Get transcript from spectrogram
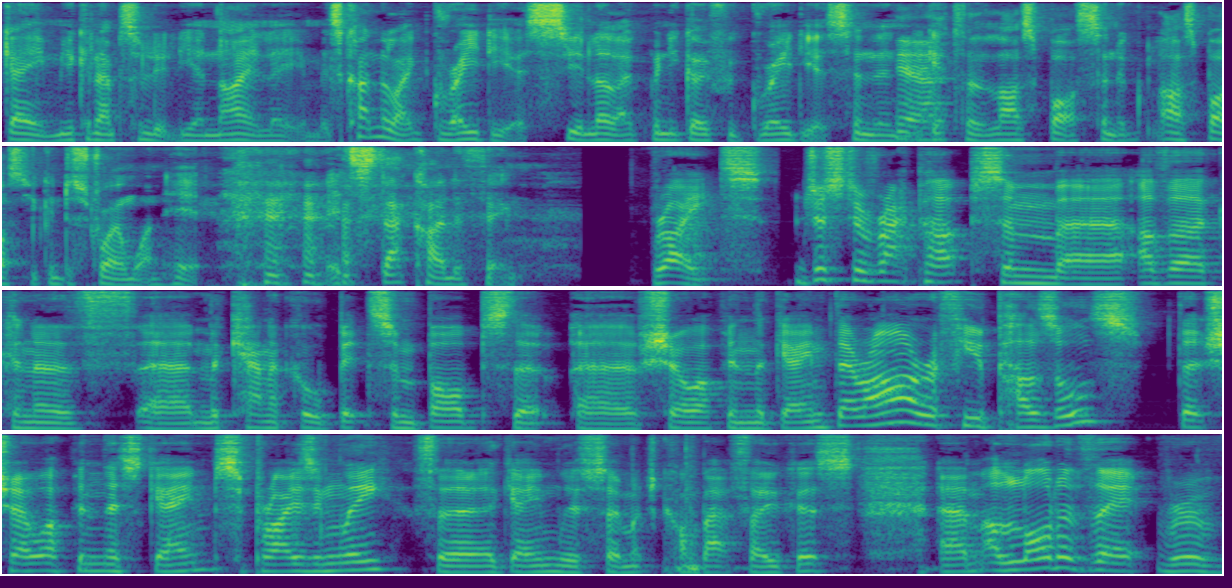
game, you can absolutely annihilate him. It's kind of like Gradius, you know, like when you go through Gradius and then Yeah. you get to the last boss, and the last boss you can destroy in one hit. it's that kind of thing. Right. Just to wrap up some uh, other kind of uh, mechanical bits and bobs that uh, show up in the game. There are a few puzzles that show up in this game, surprisingly, for a game with so much combat focus. Um, a lot of it re-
